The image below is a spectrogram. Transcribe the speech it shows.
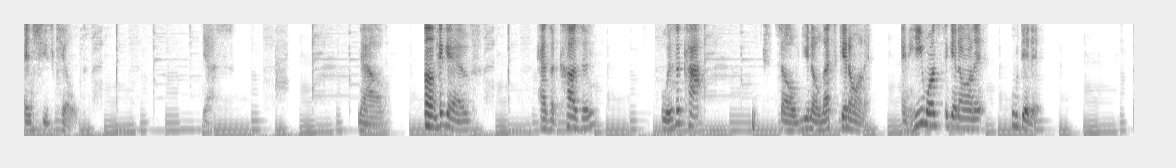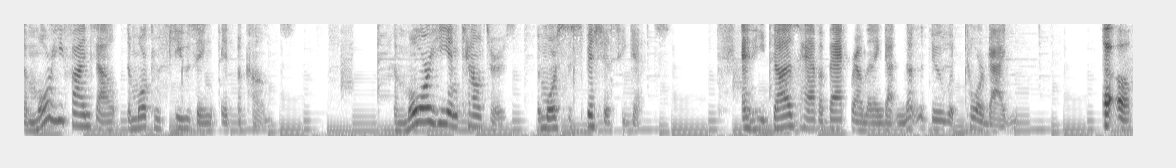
And she's killed. Yes. Now, Uh. Segev has a cousin who is a cop. So, you know, let's get on it. And he wants to get on it. Who did it? The more he finds out, the more confusing it becomes. The more he encounters, the more suspicious he gets. And he does have a background that ain't got nothing to do with tour guiding. Uh oh.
